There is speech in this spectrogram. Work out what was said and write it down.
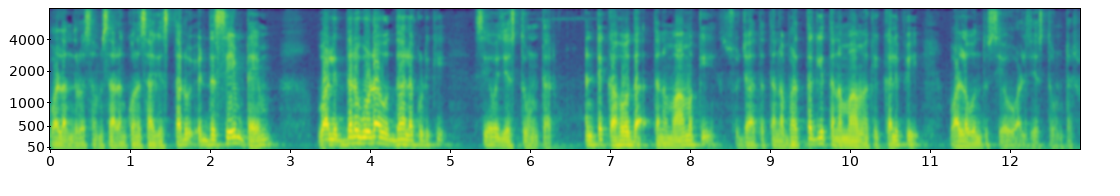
వాళ్ళందరూ సంసారం కొనసాగిస్తారు. ఎట్ ద సేమ్ టైం వాళ్ళిద్దరు కూడా ఉద్దాలకుడికి సేవ చేస్తూ ఉంటారు. అంటే కహోద తన మామకి సుజాత తన భర్తకి తన మామకి కలిపి వాళ్ళ వంతు సేవ వాళ్ళు చేస్తూ ఉంటారు.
